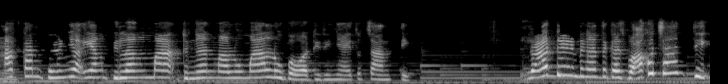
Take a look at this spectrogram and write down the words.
Mm. Akan banyak yang bilang ma dengan malu-malu bahwa dirinya itu cantik. Enggak ada yang dengan tegas bahwa aku cantik.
